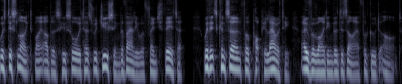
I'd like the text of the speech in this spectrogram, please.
was disliked by others who saw it as reducing the value of French theatre, with its concern for popularity overriding the desire for good art.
